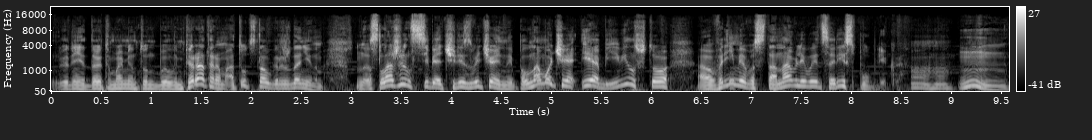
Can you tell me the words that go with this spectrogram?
вернее, до этого момента он был императором, а тут стал гражданином, сложил с себя чрезвычайные полномочия и объявил, что э, в Риме восстанавливается республика. Ага. Mm.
